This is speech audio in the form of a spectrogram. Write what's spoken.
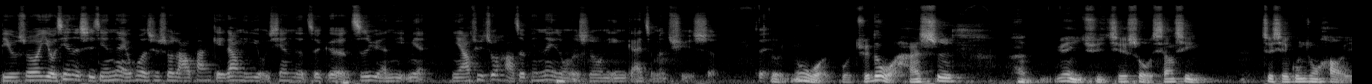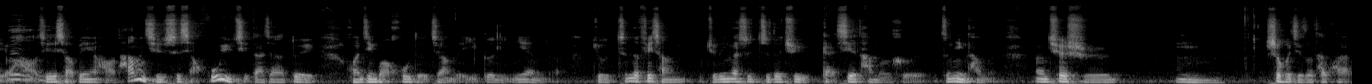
比如说有限的时间内，或者是说老板给到你有限的这个资源里面，你要去做好这篇内容的时候，你应该怎么取舍？对，对，因为我我觉得我还是很愿意去接受、相信这些公众号也好，嗯这些小编也好，他们其实是想呼吁起大家对环境保护的这样的一个理念的，就真的非常觉得应该是值得去感谢他们和尊敬他们。但确实，嗯。社会节奏太快了，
